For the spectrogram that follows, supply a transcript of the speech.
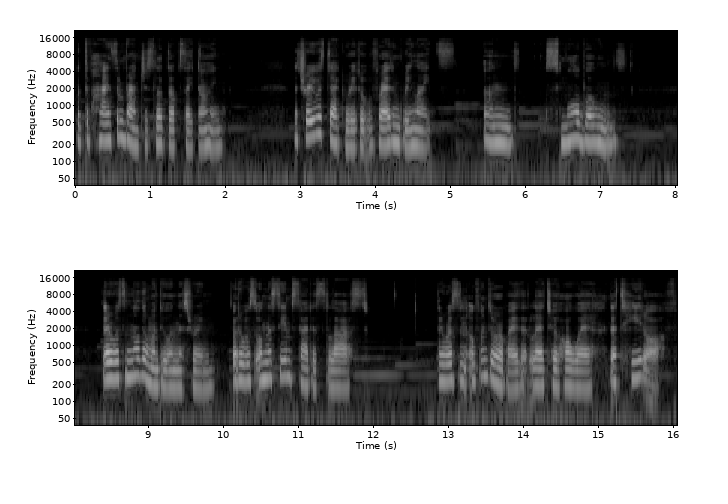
but the pines and branches looked upside down. The tree was decorated with red and green lights, and small bones. There was another window in this room, but it was on the same side as the last. There was an open doorway that led to a hallway that teed off,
